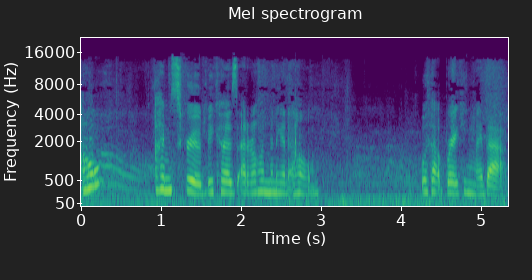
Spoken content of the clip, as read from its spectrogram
oh, I'm screwed because I don't know how I'm gonna get it home without breaking my back.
